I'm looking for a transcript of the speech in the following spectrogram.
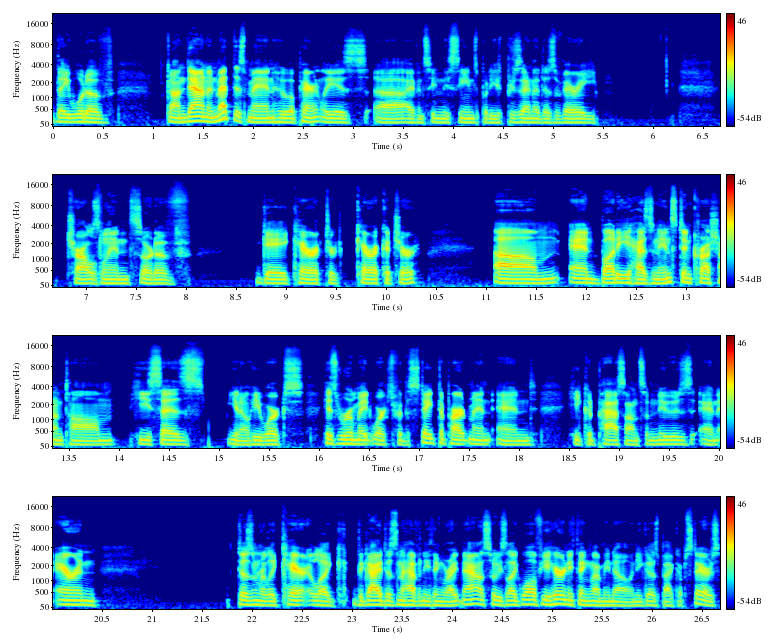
they would have gone down and met this man who apparently is uh, I haven't seen these scenes, but he's presented as a very Charles Lynn sort of gay character caricature. Um, and Buddy has an instant crush on Tom. He says, you know, he works his roommate works for the State Department and he could pass on some news. And Aaron doesn't really care like the guy doesn't have anything right now. So he's like well if you hear anything let me know. And he goes back upstairs.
